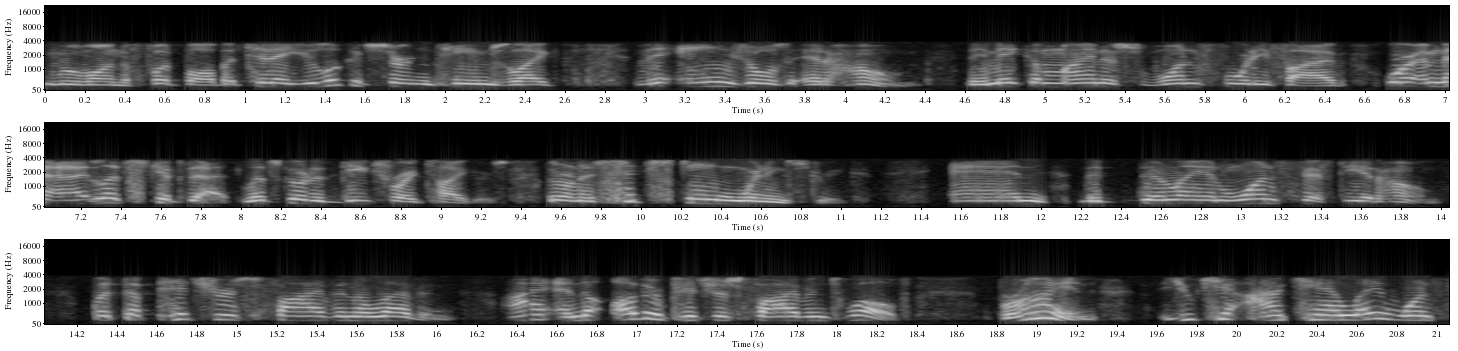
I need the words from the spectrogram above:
move on to football. But today, you look at certain teams like the Angels at home. They make a minus 145. Or um, mean, let's skip that. Let's go to Detroit Tigers. They're on a six-game winning streak, and they're laying 150 at home. But the pitcher's five and 11, I, and the other pitcher's five and 12. Brian, you can't. I can't lay 150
